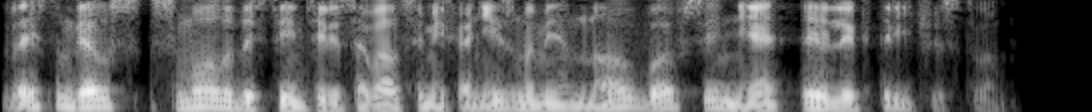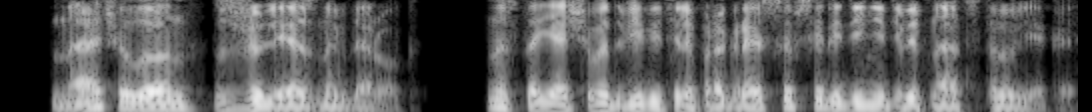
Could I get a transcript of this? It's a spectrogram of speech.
Вестингаус с молодости интересовался механизмами, но вовсе не электричеством. Начал он с железных дорог, настоящего двигателя прогресса в середине XIX века.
